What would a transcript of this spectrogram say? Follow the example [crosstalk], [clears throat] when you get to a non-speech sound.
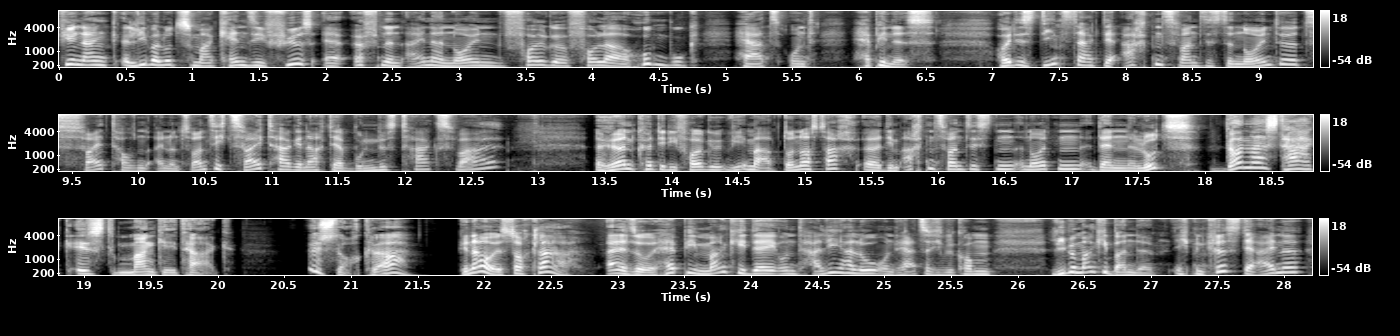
Vielen Dank, lieber Lutz Mackenzie, fürs Eröffnen einer neuen Folge voller Humbug, Herz und Happiness. Heute ist Dienstag, der 28.09.2021, zwei Tage nach der Bundestagswahl. Hören könnt ihr die Folge wie immer ab Donnerstag, äh, dem 28.09., denn Lutz, Donnerstag ist Monkey Tag. Ist doch klar. Genau, ist doch klar. Also, Happy Monkey Day und Hallihallo und herzlich willkommen, liebe Monkey Bande. Ich bin Chris, der eine,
